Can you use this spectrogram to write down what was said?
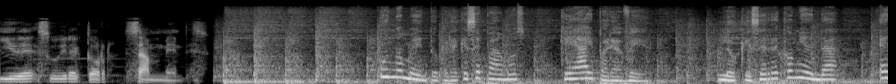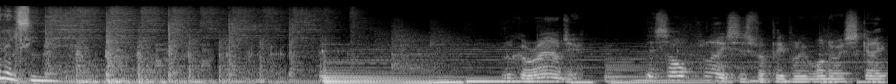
y de su director Sam Mendes. Un momento para que sepamos qué hay para ver, lo que se recomienda en el cine. Look around you. This whole place is for people who want to escape,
